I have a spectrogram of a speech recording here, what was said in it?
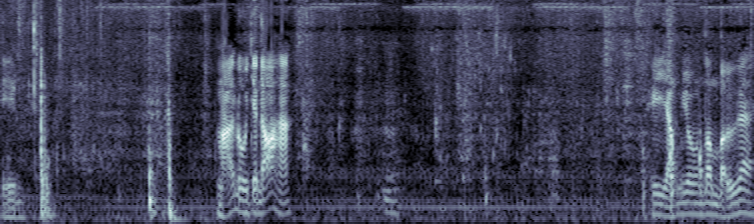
im mở đuôi trên đó hả? Ừ. hy vọng vô con tôm bự coi.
